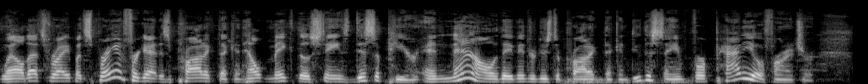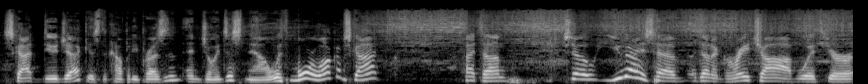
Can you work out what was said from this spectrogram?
Well, that's right. But Spray and Forget is a product that can help make those stains disappear. And now they've introduced a product that can do the same for patio furniture. Scott Dujek is the company president and joins us now with more. Welcome, Scott. Hi, Tom. So you guys have done a great job with your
